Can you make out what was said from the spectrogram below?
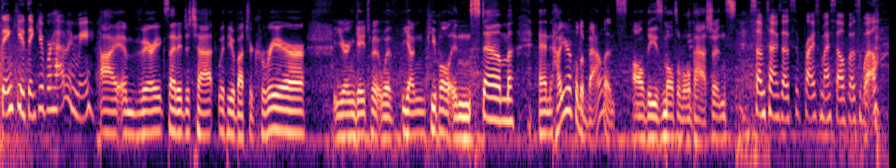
Thank you. Thank you for having me. I am very excited to chat with you about your career, your engagement with young people in STEM, and how you're able to balance all these multiple passions. Sometimes I've surprised myself as well.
